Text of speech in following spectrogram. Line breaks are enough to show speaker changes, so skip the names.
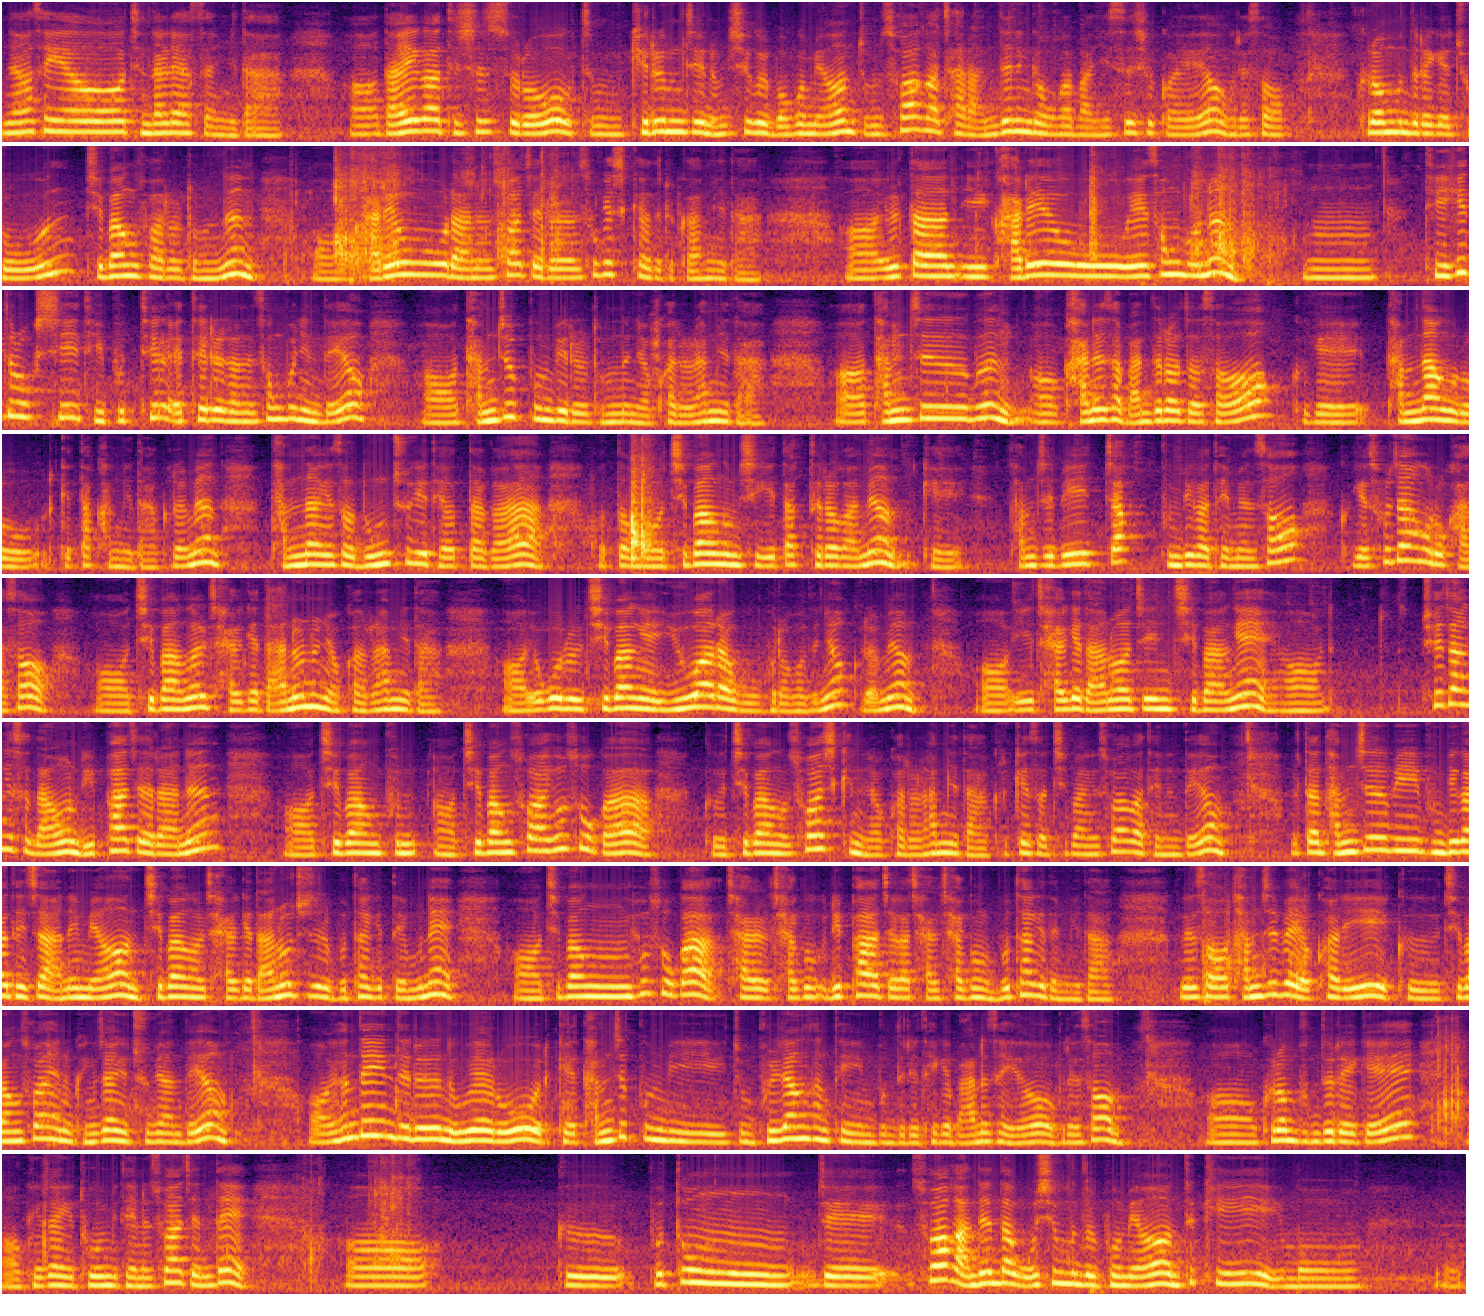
안녕하세요. 진달래 약사입니다. 어, 나이가 드실수록 좀 기름진 음식을 먹으면 좀 소화가 잘 안 되는 경우가 많이 있으실 거예요. 그래서 그런 분들에게 좋은 지방 소화를 돕는 어, 가래오라는 소화제를 소개시켜 드릴까 합니다. 어, 일단 이 가래오의 성분은 음, 디히드록시 디부틸 에테르라는 성분인데요. 어, 담즙 분비를 돕는 역할을 합니다. 어, 담즙은 어, 간에서 만들어져서 그게 담낭으로 이렇게 딱 갑니다. 그러면 담낭에서 농축이 되었다가 어떤 뭐 지방 음식이 딱 들어가면 이렇게 담즙이 쫙 분비가 되면서 그게 소장으로 가서 어, 지방을 잘게 나누는 역할을 합니다. 어, 요거를 지방의 유화라고 그러거든요. 그러면 어, 이 잘게 나눠진 지방에 어, 췌장에서 나온 리파제라는 어, 지방 분, 어, 지방 소화 효소가 그 지방을 소화시키는 역할을 합니다. 그렇게 해서 지방이 소화가 되는데요. 일단 담즙이 분비가 되지 않으면 지방을 잘게 나눠주지를 못하기 때문에 어, 지방 효소가 잘 작용, 리파제가 잘 작용을 못하게 됩니다. 그래서 담즙의 역할이 그 지방 소화에는 굉장히 중요한데요. 어, 현대인들은 의외로 이렇게 담즙 분비 좀 불량 상태인 분들이 되게 많으세요. 그래서 어, 그런 분들에게 어, 굉장히 도움이 되는 소화제인데 어, 그 보통 이제 소화가 안 된다고 오신 분들 보면 특히 뭐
